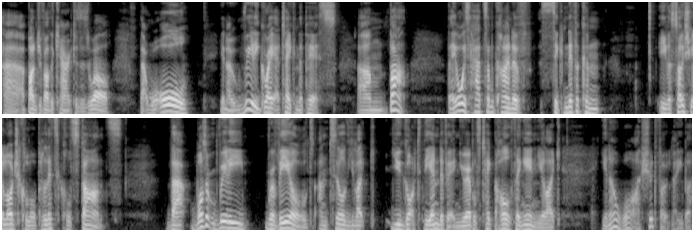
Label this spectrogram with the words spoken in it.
uh, a bunch of other characters as well that were all, you know, really great at taking the piss. Um, but they always had some kind of significant either sociological or political stance that wasn't really revealed until you like you got to the end of it and you're able to take the whole thing in. You're like, you know what? I should vote Labour.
